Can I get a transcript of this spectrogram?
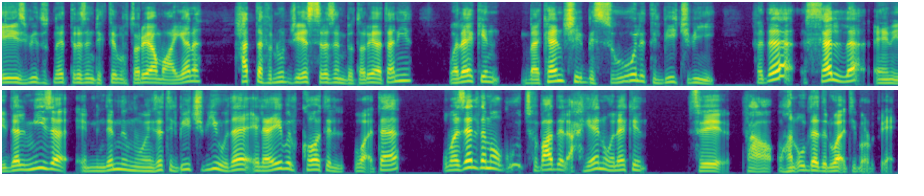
اي اس بي دوت نت لازم تكتبه بطريقة معينة. حتى في ال Node.js لازم بطريقة تانية. ولكن ما كانش بسهولة ال PHP فده خلى يعني ده الميزة من ضمن مميزات ال PHP وده العيب القاتل وقتها. وما زال ده موجود في بعض الأحيان ولكن في وهنقول ده دلوقتي برضه يعني.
